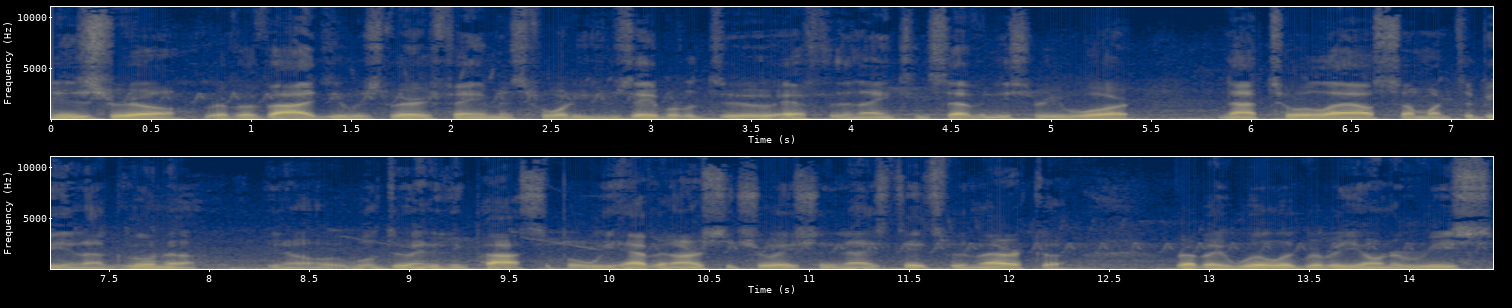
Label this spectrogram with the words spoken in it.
Israel. Rav Ovadia was very famous for what he was able to do after the 1973 war not to allow someone to be an aguna. You know, we'll do anything possible. We have in our situation in the United States of America, Rabbi Willig, Rabbi Yonah Reiss,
